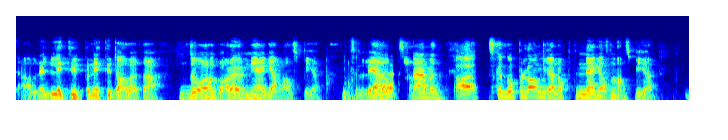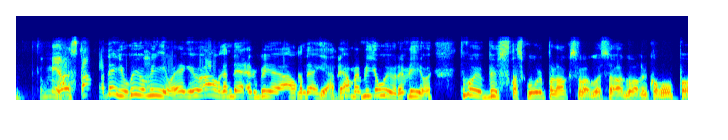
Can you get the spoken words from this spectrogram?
ja, litt- ut på 90-tallet. Da var det jo Negerlandsbyen. Nei, men jeg skal gå på langrenn opp til Negerlandsbyen. Kom igjen. stemmer. Det gjorde jo vi òg. Jeg er jo eldre enn deg, igjen. Ja, men vi gjorde jo det, vi òg. Det var jo buss fra skolen på Laksvåg, og så av gårde hvor opp på,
